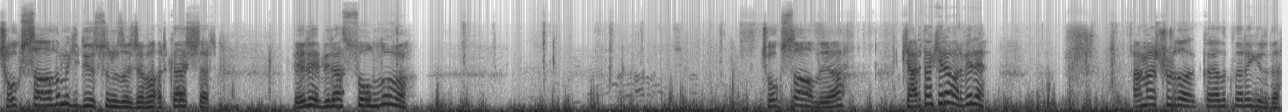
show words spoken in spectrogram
Çok sağlı mı gidiyorsunuz acaba arkadaşlar? Öyle biraz sollu mu? Çok sağlı ya. Kertenkele var Veli. Hemen şurada kayalıklara girdi.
